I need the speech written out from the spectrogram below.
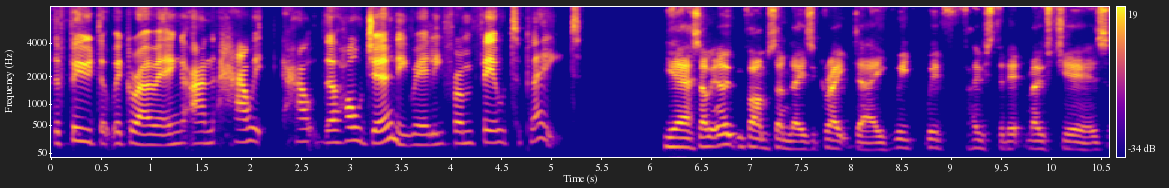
the food that we're growing and how it how the whole journey really from field to plate. Yes, I mean Open Farm Sunday is a great day. We we've hosted it most years.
